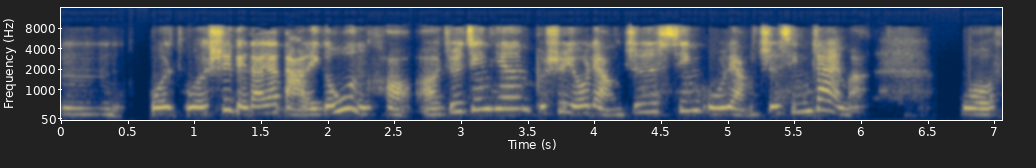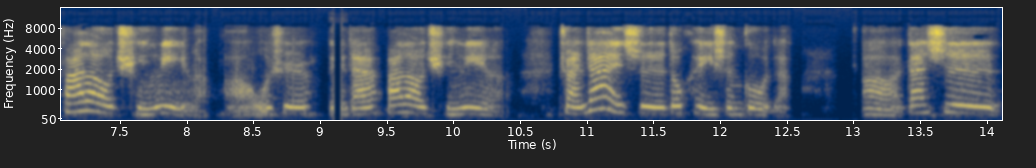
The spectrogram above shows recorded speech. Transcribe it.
嗯，我我是给大家打了一个问号啊，就是今天不是有两只新股、两只新债嘛，我发到群里了啊，我是给大家发到群里了，转债是都可以申购的啊，但是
